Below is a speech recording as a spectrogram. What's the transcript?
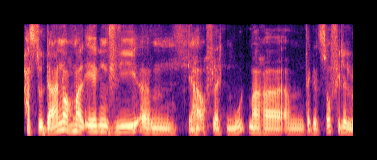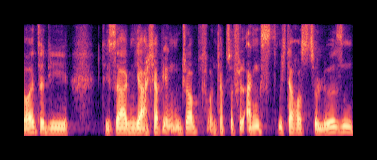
hast du da noch mal irgendwie, ähm, ja, auch vielleicht einen Mutmacher? Ähm, da gibt es so viele Leute, die die sagen, ja, ich habe irgendeinen Job und habe so viel Angst, mich daraus zu lösen.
